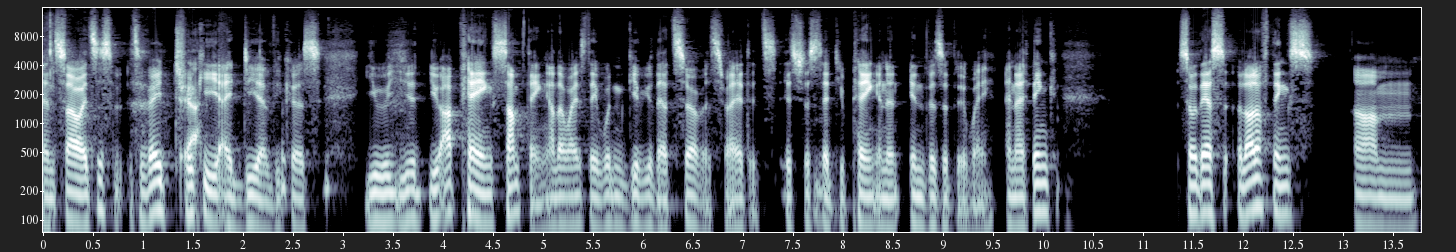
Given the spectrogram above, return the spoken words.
And so it's just, it's a very tricky yeah. idea because you, you you are paying something, otherwise they wouldn't give you that service, right? It's it's just mm-hmm. that you're paying in an invisible way. And I think so. There's a lot of things. Um,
